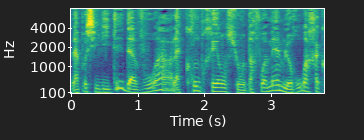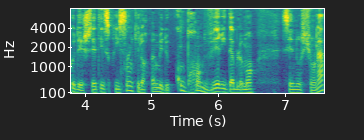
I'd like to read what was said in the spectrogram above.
la possibilité d'avoir la compréhension, et parfois même le Ruach HaKodesh, cet Esprit Saint qui leur permet de comprendre véritablement ces notions-là,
